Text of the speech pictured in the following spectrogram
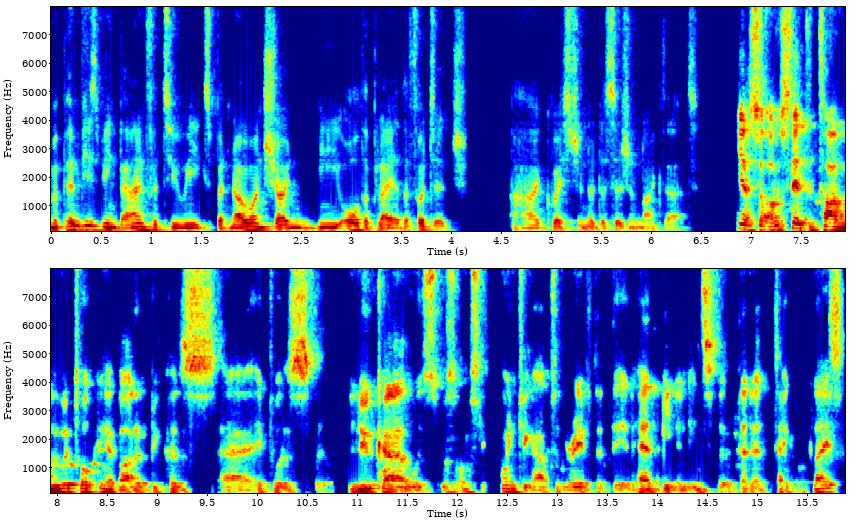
Mapimpi's been banned for two weeks, but no one's shown me or the player the footage. I question a decision like that. Yeah, so obviously at the time we were talking about it because uh, it was Luca was was obviously pointing out to the ref that there had been an incident that had taken place,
